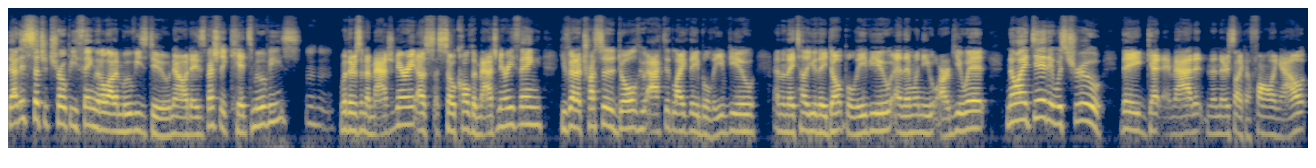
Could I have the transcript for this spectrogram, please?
that is such a tropey thing that a lot of movies do nowadays especially kids movies Mhm. where there's an imaginary, a so-called imaginary thing. You've got a trusted adult who acted like they believed you, and then they tell you they don't believe you, and then when you argue it, no, I did, it was true. They get mad at it, and then there's like a falling out.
